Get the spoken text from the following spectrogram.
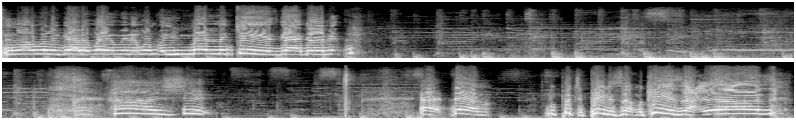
And I would have got away with it. One for you meddling kids. God damn it. Ah, shit. God damn. Put your penis up, my kids out. What I'm?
